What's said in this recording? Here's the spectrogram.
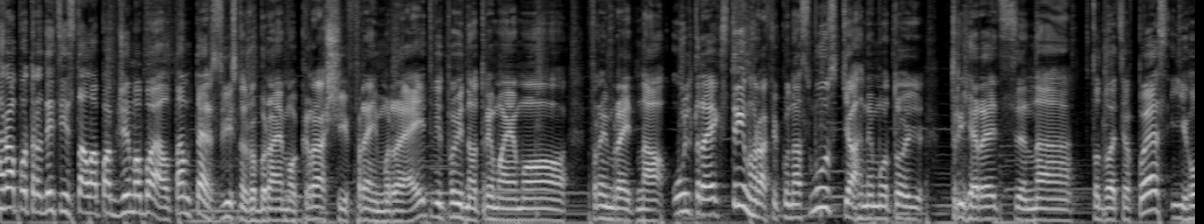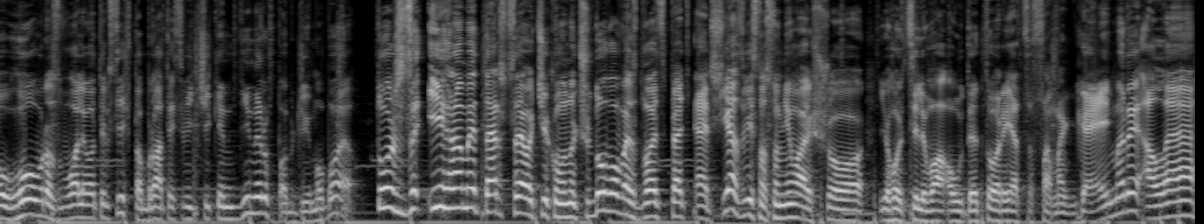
гра по традиції стала PUBG Mobile. Там теж, звісно ж, обираємо кращий фреймрейт. Відповідно, отримаємо фреймрейт на Ultra Extreme, графіку на Smooth, тягнемо той тригерець на 120 FPS і го-го розвалювати всіх та брати свій Chicken Dinner в PUBG Mobile. Тож з іграми теж все очікувано чудово в S25 Edge. Я, звісно, сумніваюся, що його цільова аудиторія це саме геймери, але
